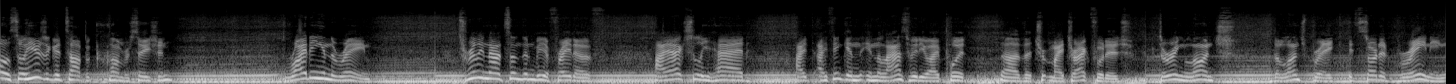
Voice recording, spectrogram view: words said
Oh, so here's a good topic of conversation. Riding in the rain. It's really not something to be afraid of. I actually had, I, I think in, in the last video I put uh, the tr my track footage. During lunch, the lunch break, it started raining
